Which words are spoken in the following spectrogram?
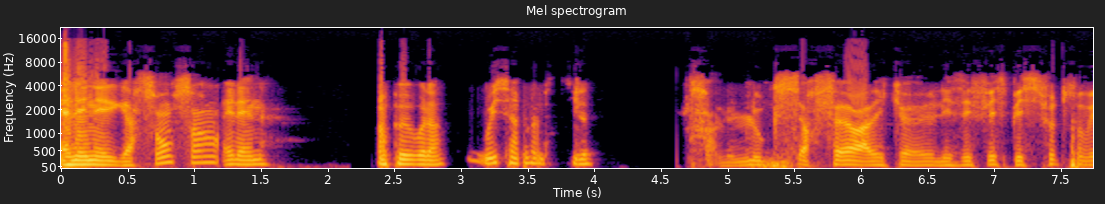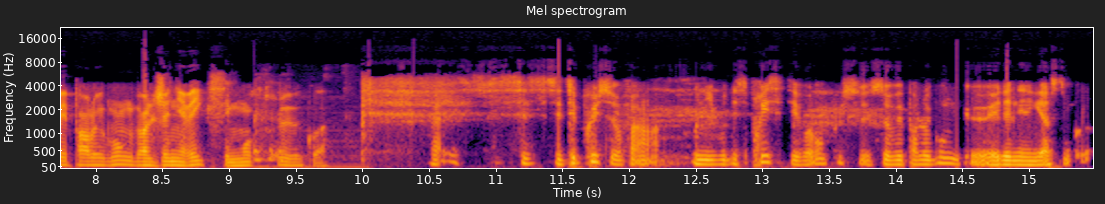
Hélène et les garçons sans Hélène. un peu voilà. Oui, c'est un peu le même style. Ah, le look surfer avec euh, les effets spéciaux de Sauvé par le Gong dans le générique, c'est monstrueux quoi. C'était plus, enfin, au niveau d'esprit, c'était vraiment plus euh, sauvé par le gong que Hélène et les garçons quoi.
